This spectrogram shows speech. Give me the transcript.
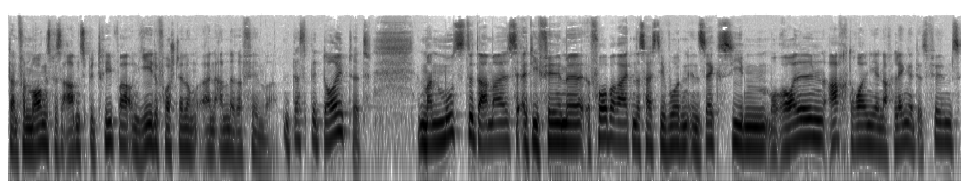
dann von morgens bis abends Betrieb war und jede Vorstellung ein anderer Film war. Und das bedeutet, man musste damals äh, die Filme vorbereiten. Das heißt, die wurden in sechs, sieben Rollen, acht Rollen je nach Länge des Films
